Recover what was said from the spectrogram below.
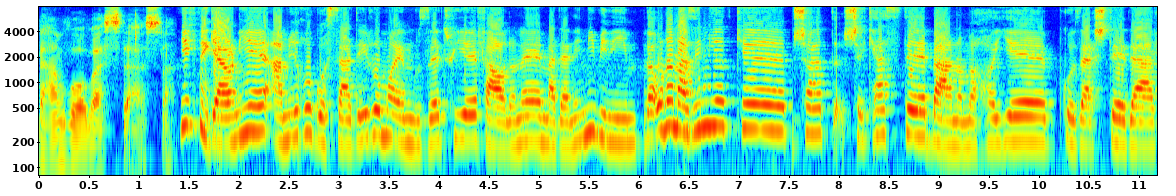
به هم وابسته هستن. یک نگرانی عمیق و گسترده رو ما امروزه توی فعالان مدنی می‌بینیم و اونم از این میاد که شاید شکست برنامه های گذشته در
